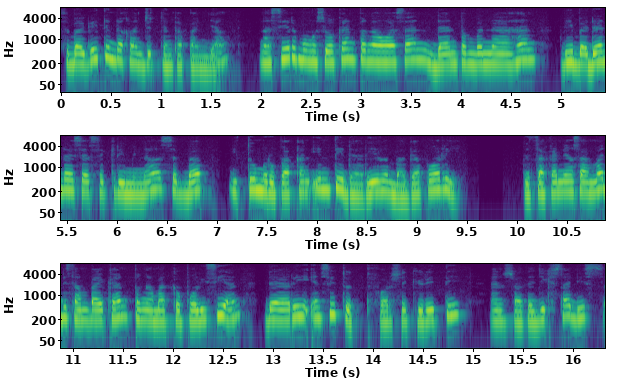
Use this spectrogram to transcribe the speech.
Sebagai tindak lanjut jangka panjang, Nasir mengusulkan pengawasan dan pembenahan di Badan Reserse Kriminal sebab itu merupakan inti dari lembaga Polri. Desakan yang sama disampaikan pengamat kepolisian dari Institute for Security and Strategic Studies,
